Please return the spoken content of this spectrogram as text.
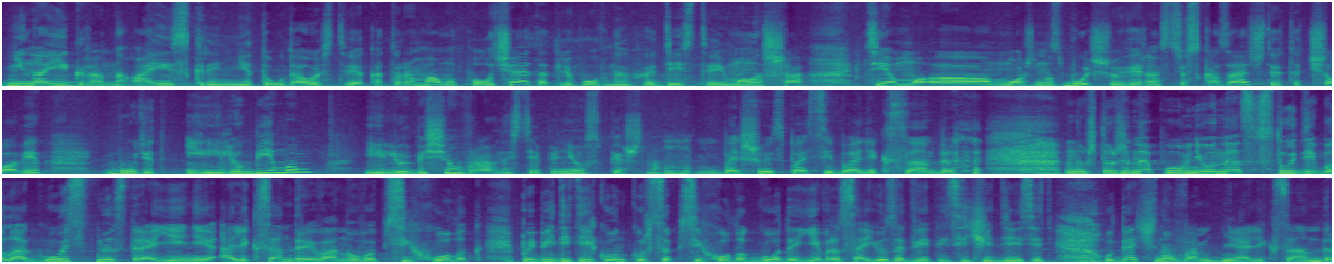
не наигранно, а искренне то удовольствие, которое мама получает от любовных действий малыша, тем э, можно с большей уверенностью сказать, что этот человек будет и любимым, и любящим в равной степени успешно. Большое спасибо, Александра. Ну что же, напомню, у нас в студии была гость настроения Александра Иванова, психолог, победитель конкурса «Психолог года Евросоюза 2010». Удачного вам дня, Александра.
